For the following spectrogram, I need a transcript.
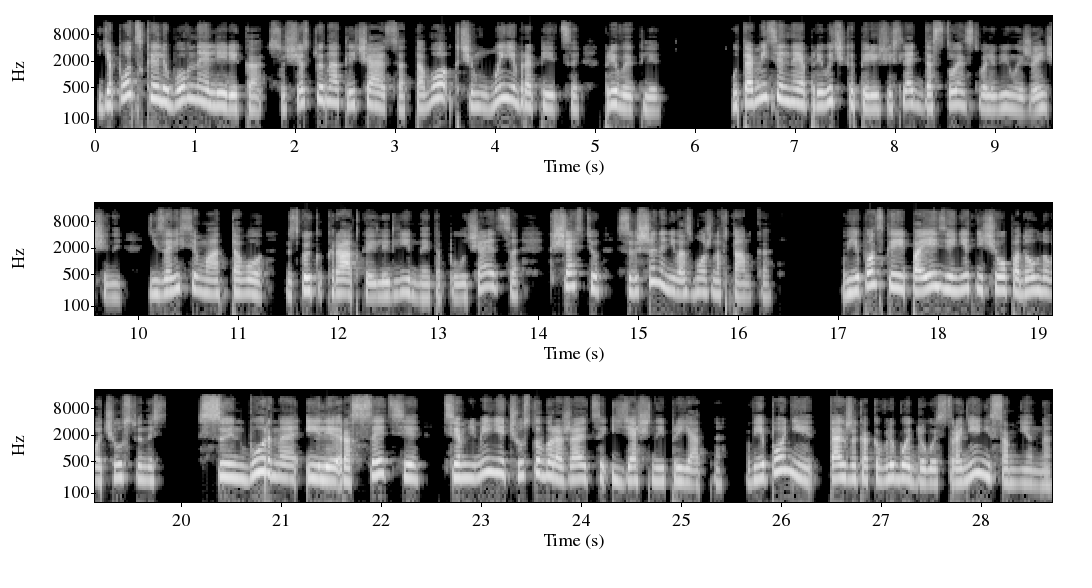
Японская любовная лирика существенно отличается от того, к чему мы, европейцы, привыкли. Утомительная привычка перечислять достоинства любимой женщины, независимо от того, насколько кратко или длинно это получается, к счастью, совершенно невозможно в танко. В японской поэзии нет ничего подобного чувственности Суинбурна или Рассетти, тем не менее чувства выражаются изящно и приятно. В Японии, так же как и в любой другой стране, несомненно,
